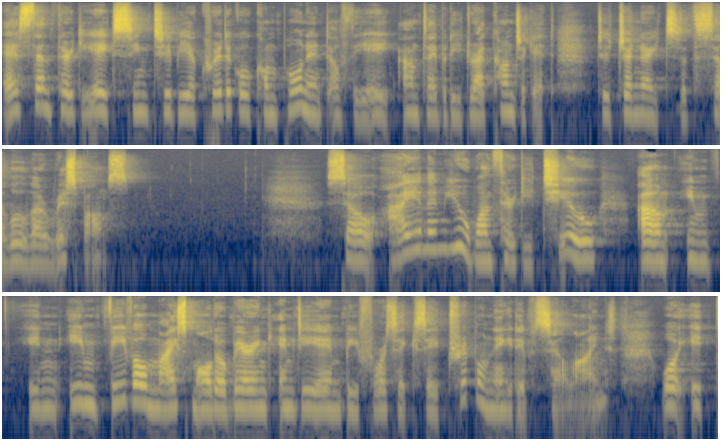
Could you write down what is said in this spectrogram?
SN38 seemed to be a critical component of the antibody drug conjugate to generate the cellular response. So IMMU132 um, in in in vivo mice model bearing MDAMB468 triple negative cell lines, well, it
